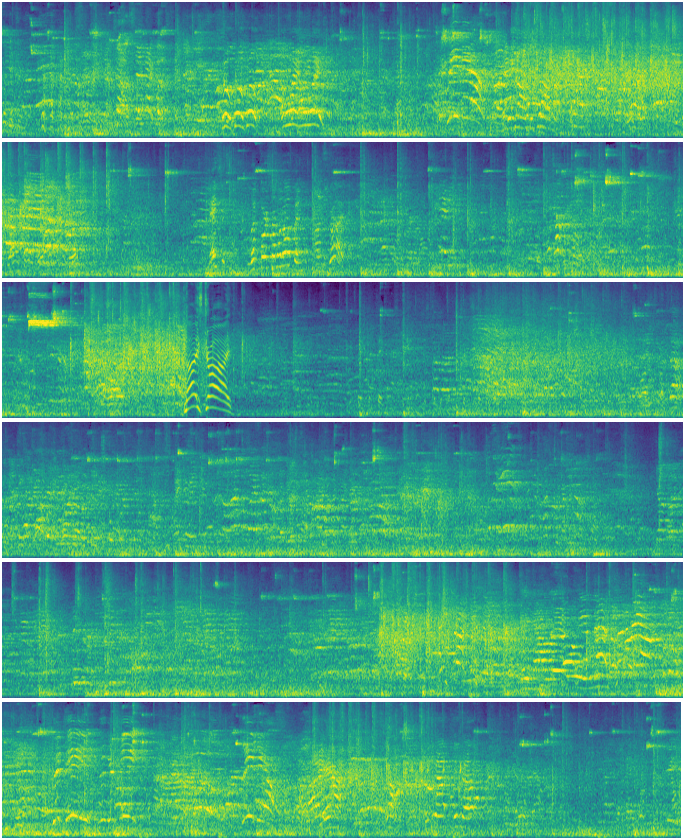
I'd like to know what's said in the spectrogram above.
go, go, go. On the way, on the way. Good job, good job. Mason, look for someone open on the drive. Nice drive. Good D! Move your feet! Rebound! Pick it out, pick it out. Go, set it up. Forward. Turn around! Yeah. Good job, seven. Mason, look for the, look for an open, open person. Let's go. Straight. Take it if you got it.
